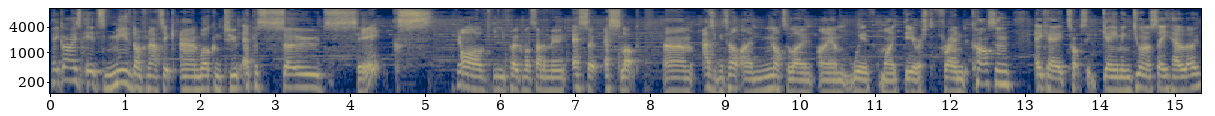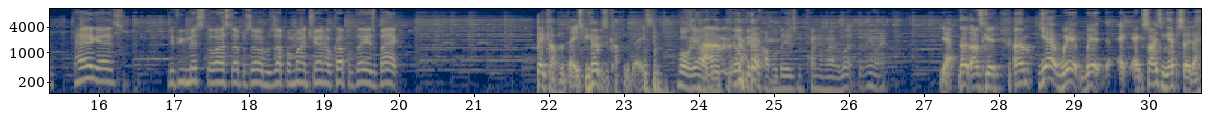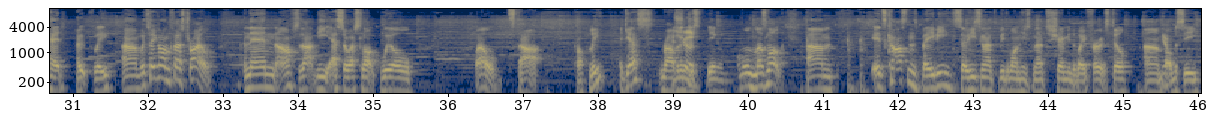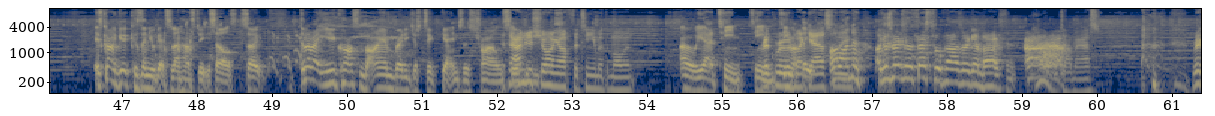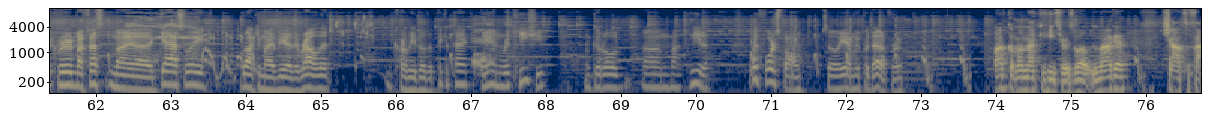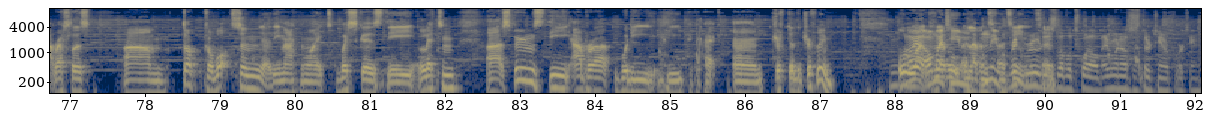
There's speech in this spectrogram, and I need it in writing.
Hey guys, it's me, the Donphanatic, and welcome to episode six Yep. of the Pokemon Sun and Moon SOS Locke. Um, as you can tell, I am not alone. I am with my dearest friend Carson, aka Toxic Gaming. Do you want to say hello? Hey guys, if you missed the last episode, it was up on my channel a couple days back. Say a couple of days. We hope it's a couple of days. Well, yeah, it'll, Um, be, it'll be a couple of days, no matter what. But anyway, Yeah, no, that's good. Um, yeah, we're we're e- exciting episode ahead. Hopefully, um, we're taking on the first trial, and then after that, the SOS Locke will, well, start properly, I guess, rather than just being a normal Nuzlocke. Um, it's Carson's baby, so he's gonna have to be the one who's gonna have to show me the way through it still. Um, but Yep. obviously, it's kind of good because then you'll get to learn how to do it yourselves. So, don't know about you, Carson, but I am ready just to get into this trial. And so I'm just showing off the team at the moment. Oh yeah, team, team. Rick Rude, team my update. Gastly. Oh, I know. I just mentioned the festival plaza again by accident. Ah! Dumbass. Rick Rude, my fest, my uh, Ghastly, Rocky Maivia, the Rowlet, Carlito, the Pikipek, and Rikishi, a good old um, Makuhita, with Force Palm. So yeah, we put that up for it. I've got my Makuhita as well, Umaga. Shout out to Fat Wrestlers. Um, Dr. Watson, the Magnemite. Whiskers, the Litten. Uh, Spoons, the Abra. Woody, the Pikipek. And Drifter, the Drifloon. All oh yeah, all my team, 11, only 13, Rick Rude so- is level 12. Everyone else is 13 or 14.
